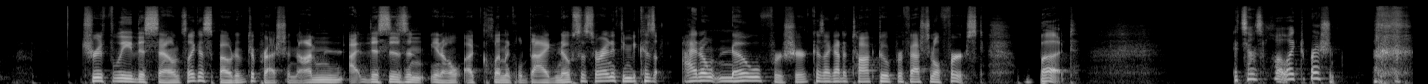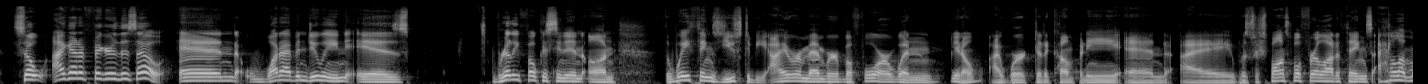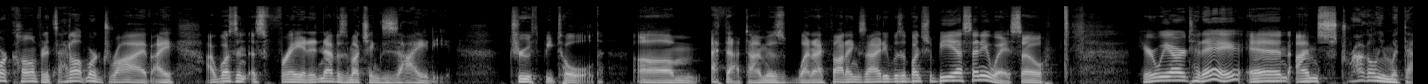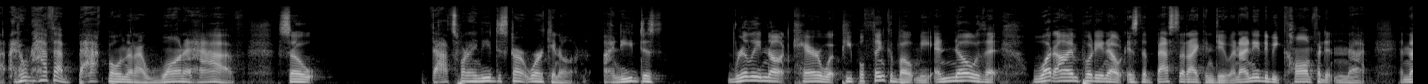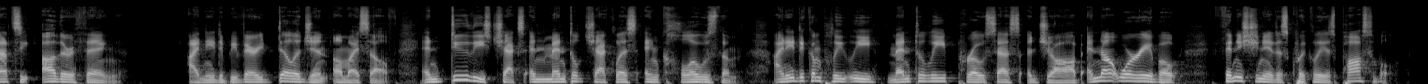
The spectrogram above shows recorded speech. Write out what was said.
truthfully, this sounds like a spout of depression. I'm I, this isn't, you know, a clinical diagnosis or anything because I don't know for sure because I got to talk to a professional first. But it sounds a lot like depression. so, I got to figure this out. And what I've been doing is really focusing in on the way things used to be. I remember before when, you know, I worked at a company and I was responsible for a lot of things, I had a lot more confidence, I had a lot more drive. I I wasn't as afraid, I didn't have as much anxiety. Truth be told. Um, at that time is when I thought anxiety was a bunch of BS anyway. So here we are today, and I'm struggling with that. I don't have that backbone that I want to have. So that's what I need to start working on. I need to really not care what people think about me and know that what I'm putting out is the best that I can do. And I need to be confident in that. And that's the other thing. I need to be very diligent on myself and do these checks and mental checklists and close them. I need to completely mentally process a job and not worry about finishing it as quickly as possible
